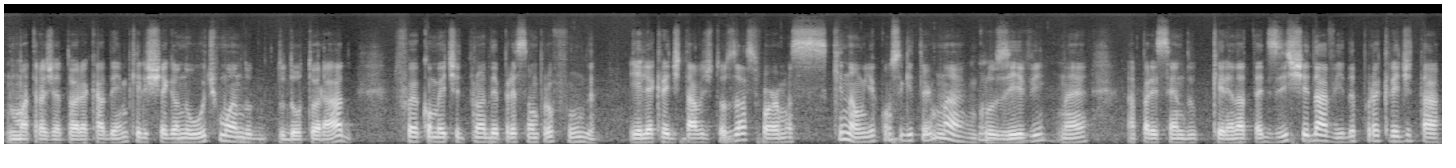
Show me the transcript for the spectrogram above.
numa trajetória acadêmica, ele chega no último ano do, do doutorado, foi acometido por uma depressão profunda. E ele acreditava de todas as formas que não ia conseguir terminar, inclusive, né, aparecendo querendo até desistir da vida por acreditar.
